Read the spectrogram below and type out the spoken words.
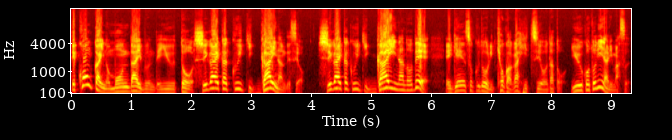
で、今回の問題文で言うと、市街化区域外なんですよ。市街化区域外なので、え原則通り許可が必要だということになります。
